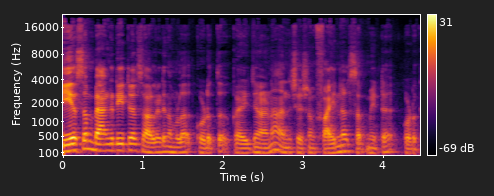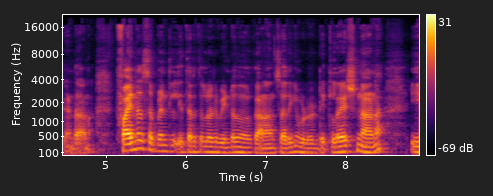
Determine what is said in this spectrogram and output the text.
E S M bank details already നമ്മൾ കൊടുത്ത് കഴിഞ്ഞാണ്. അതിനുശേഷം ഫൈനൽ സബ്മിറ്റ് കൊടുക്കേണ്ടതാണ്. ഫൈനൽ സബ്മിറ്റിൽ ഇത്തരത്തിലൊരു വിൻഡോ നിങ്ങൾക്ക് കാണാൻ സാധിക്കും. ഇവിടെ ഒരു ഡിക്ലറേഷനാണ് ഈ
